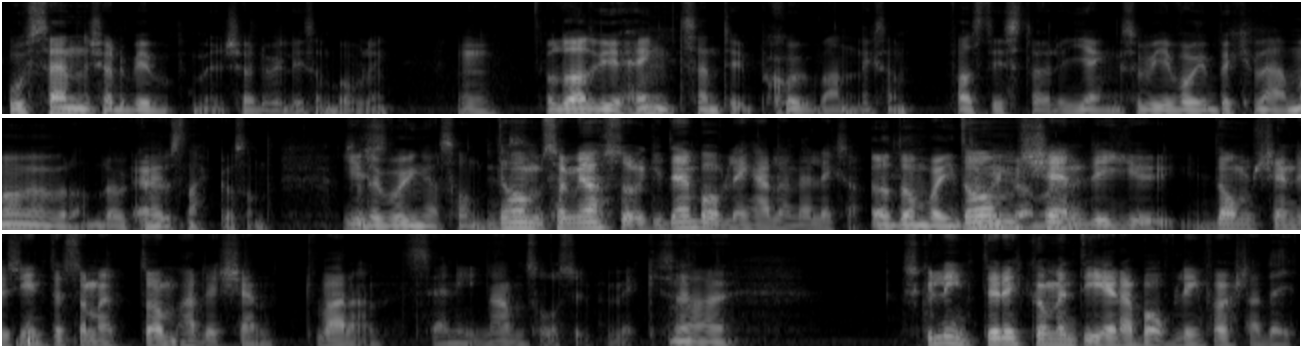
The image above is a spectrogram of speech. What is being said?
Och sen körde vi, körde vi liksom bowling. Mm. Och då hade vi ju hängt sen typ sjuan liksom. Fast i större gäng. Så vi var ju bekväma med varandra och kunde Ja. snacka och sånt. Så Just- det var ju inga sånt. De som jag såg i den bowlinghallen där liksom. Ja, de var inte De bekväma. kände ju, de kändes ju inte som att de hade känt varandra sen innan så supermycket. Så Nej, skulle inte rekommendera bowling första dejt.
